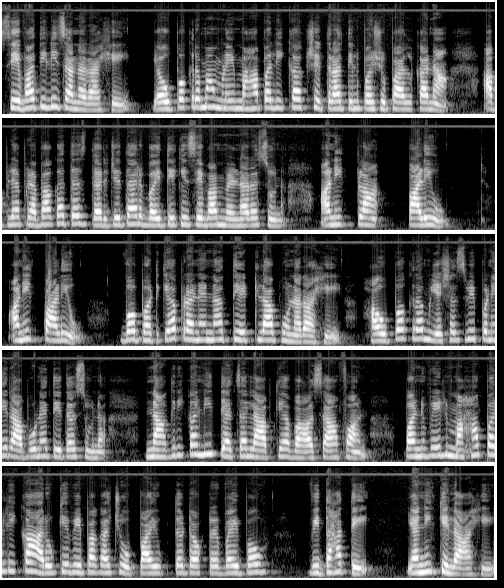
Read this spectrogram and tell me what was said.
सेवा दिली जाणार आहे. या उपक्रमामुळे महापालिका क्षेत्रातील पशुपालकांना आपल्या प्रभागातच दर्जेदार वैद्यकीय सेवा मिळणार असून अनेक प्ला पाळीव अनेक पाळीव व भटक्या प्राण्यांना थेट लाभ होणार आहे. हा उपक्रम यशस्वीपणे राबवण्यात येत असून नागरिकांनी त्याचा लाभ घ्यावा असं आवाहन पनवेल महापालिका आरोग्य विभागाचे उपायुक्त डॉक्टर वैभव विधाते यांनी केलं आहे.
